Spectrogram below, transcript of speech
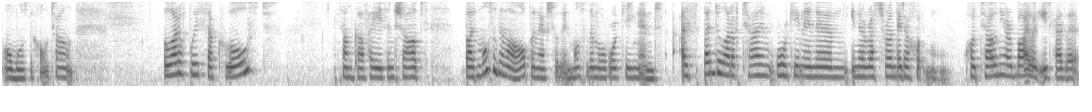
almost the whole town. A lot of places are closed. Some cafes and shops but most of them are open actually and most of them are working and i spend a lot of time working in a, um, in a restaurant at a ho- hotel nearby. It has a,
